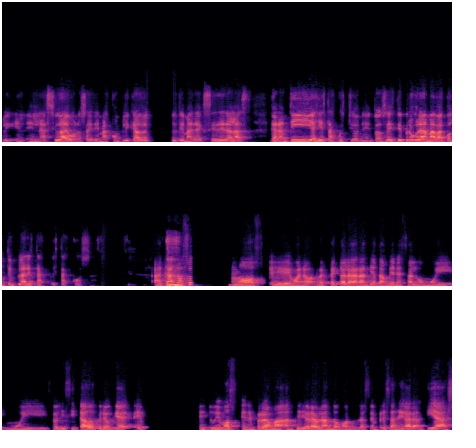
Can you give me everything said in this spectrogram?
en, la ciudad de Buenos Aires es más complicado el tema de acceder a las garantías y estas cuestiones. Entonces este programa va a contemplar estas, estas cosas. Acá nosotros tenemos, eh, bueno, respecto a la garantía también es algo muy, muy solicitado, creo que eh, estuvimos en el programa anterior hablando con las empresas de garantías,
